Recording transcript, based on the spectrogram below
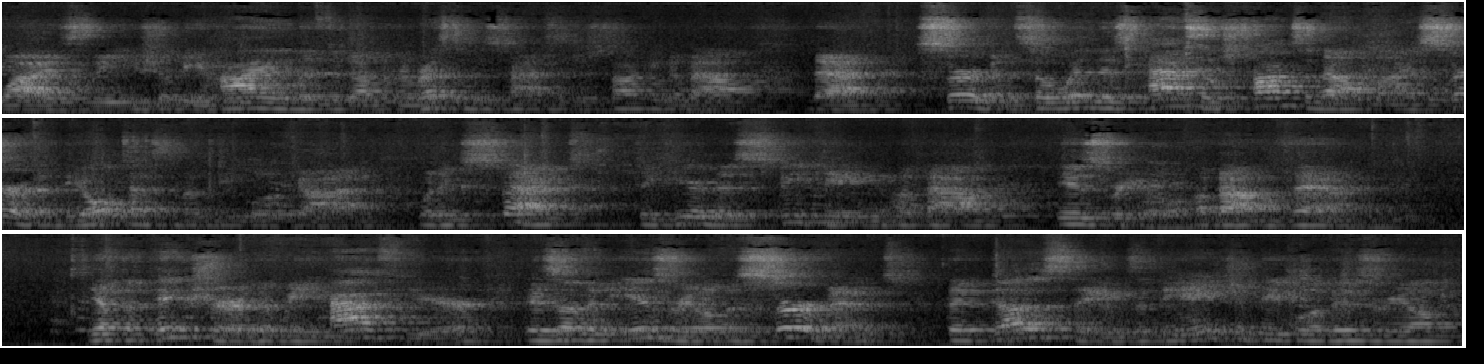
wisely. He shall be high and lifted up. And the rest of this passage is talking about that servant. So when this passage talks about my servant, the Old Testament people of God would expect to hear this speaking about Israel, about them. Yet the picture that we have here is of an Israel, the servant, that does things that the ancient people of Israel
